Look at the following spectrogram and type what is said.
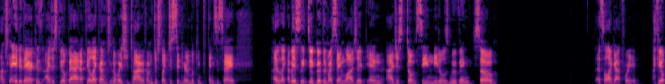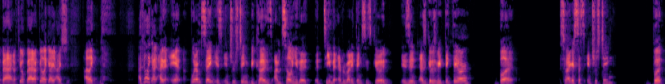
I'm just gonna end it there because I just feel bad. I feel like I'm just gonna waste your time if I'm just like just sitting here looking for things to say. I like I basically did go through my same logic, and I just don't see needles moving. So that's all I got for you. I feel bad. I feel bad. I feel like I I, I like. I feel like I, I, what I'm saying is interesting because I'm telling you that a team that everybody thinks is good isn't as good as we think they are. But so I guess that's interesting. But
